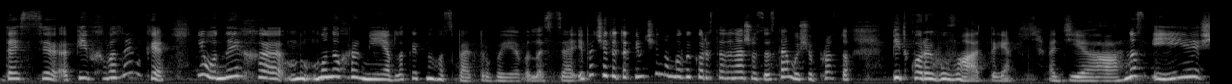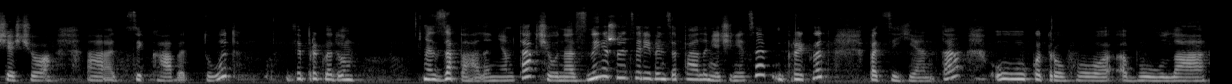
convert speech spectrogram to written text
Десь е, півхвилинки, і у них е, монохромія блакитного спектру виявилася. І бачите, таким чином ми використали нашу систему, щоб просто підкоригувати діагноз. І ще що цікаве тут, для прикладу. З запаленням, так чи у нас знижується рівень запалення, чи ні? Це приклад пацієнта, у котрого була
